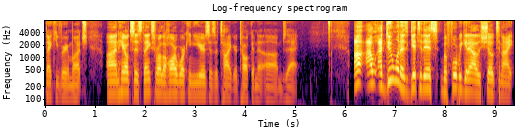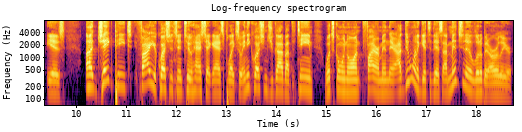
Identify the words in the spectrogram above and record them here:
Thank you very much." Uh, and Harold says, "Thanks for all the hardworking years as a Tiger." Talking to um, Zach. Uh, I, I do want to get to this before we get out of the show tonight. Is uh, Jake Peetz, fire your questions into hashtag Ask Blake. So any questions you got about the team, what's going on, fire them in there. I do want to get to this. I mentioned it a little bit earlier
